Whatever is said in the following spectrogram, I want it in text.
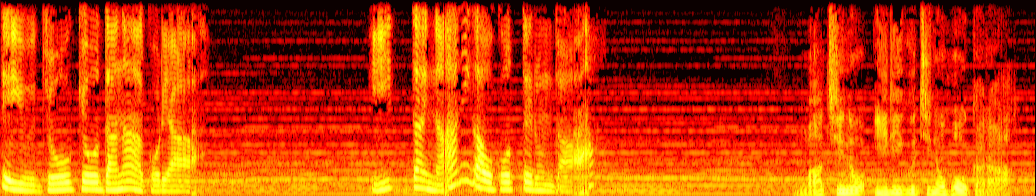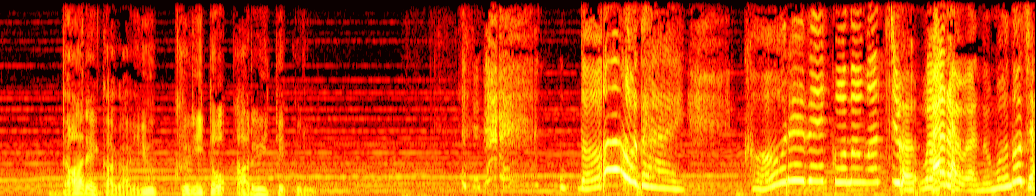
ていう状況だな、こりゃ。一体何が起こってるんだ？町の入り口の方から誰かがゆっくりと歩いてくる。どうだい？これでこの町はわらわのものじゃ。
